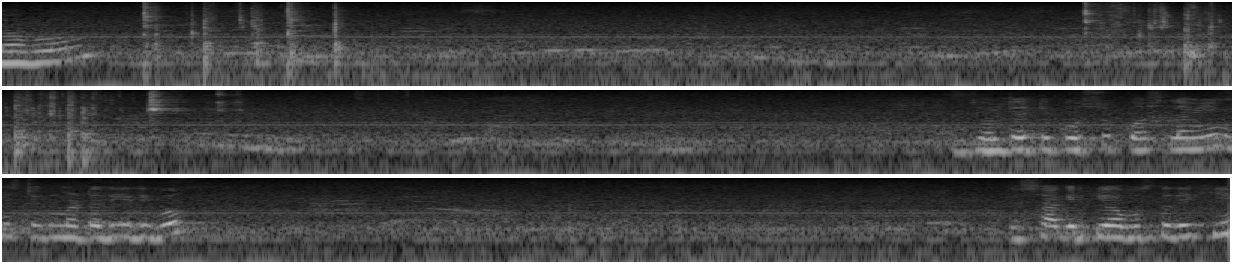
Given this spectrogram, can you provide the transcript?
লবণ ঝোলটা একটু কষুক কষলে আমি মিষ্টি কুমড়াটা দিয়ে দিব। তো শাকের কি অবস্থা দেখি?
